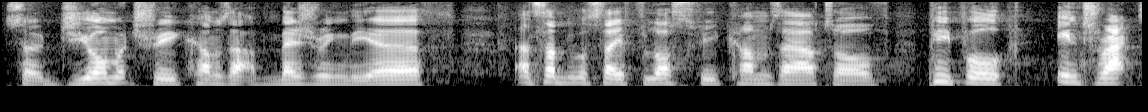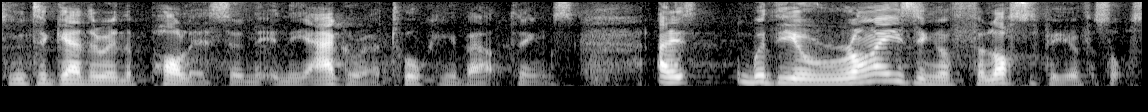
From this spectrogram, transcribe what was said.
So geometry comes out of measuring the earth, and some people say philosophy comes out of people interacting together in the polis, in, in the agora, talking about things. And it's with the arising of philosophy, of sort of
